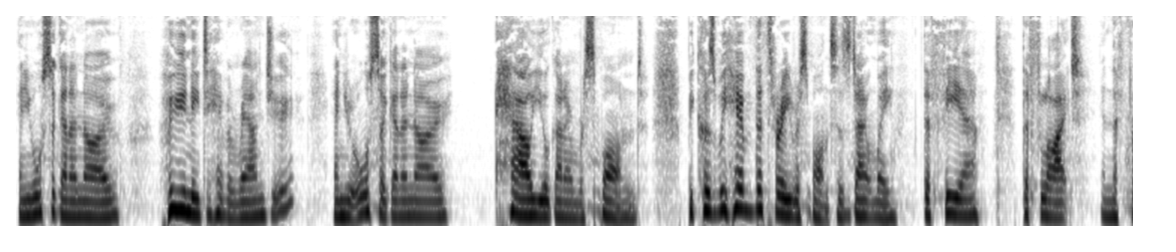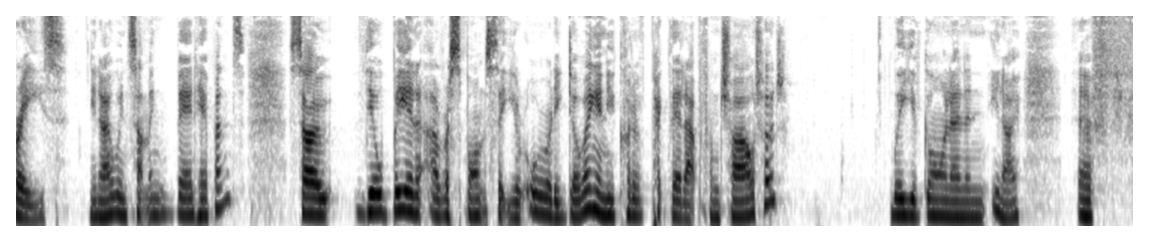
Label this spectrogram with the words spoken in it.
And you're also going to know who you need to have around you. And you're also going to know how you're going to respond because we have the three responses, don't we? The fear, the flight, and the freeze, you know, when something bad happens. So there'll be a response that you're already doing, and you could have picked that up from childhood where you've gone in and, you know, if,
